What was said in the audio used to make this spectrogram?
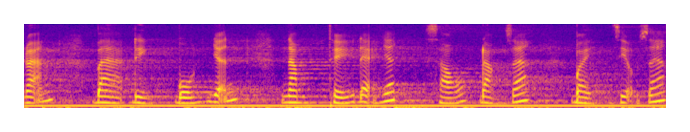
noãn, ba đỉnh, bốn nhẫn, năm thế đệ nhất, sáu đẳng giác, bảy diệu giác.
